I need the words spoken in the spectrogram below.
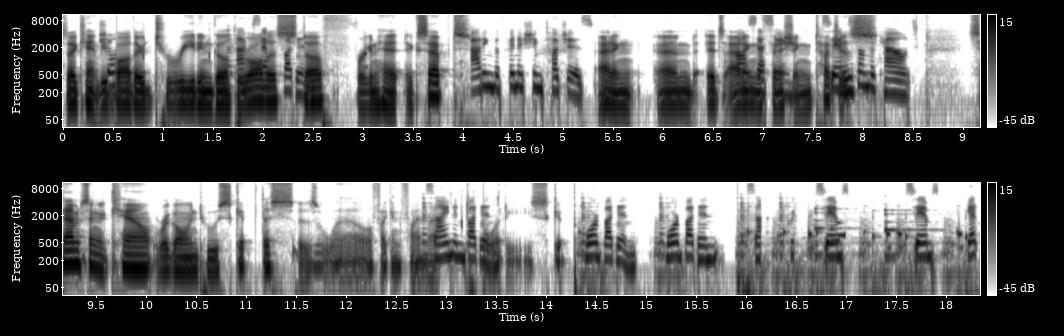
because I can't be bothered to read and go through all this button. stuff. We're gonna hit accept. Adding the finishing touches. Adding and it's adding the finishing touches. Samsung account. Samsung account. We're going to skip this as well if I can find that Sign in button. ability. Skip. More button. More button. Sams. Sams. Get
